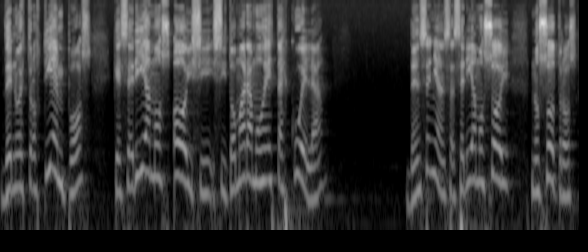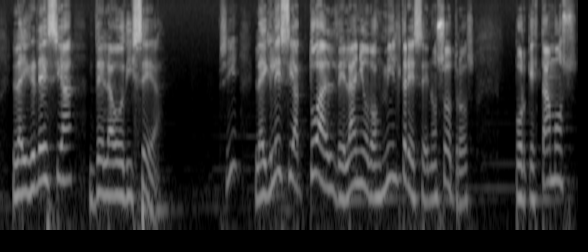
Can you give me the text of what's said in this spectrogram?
de nuestros tiempos, que seríamos hoy, si, si tomáramos esta escuela de enseñanza, seríamos hoy nosotros la iglesia de la Odisea. La iglesia actual del año 2013, nosotros, porque estamos,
